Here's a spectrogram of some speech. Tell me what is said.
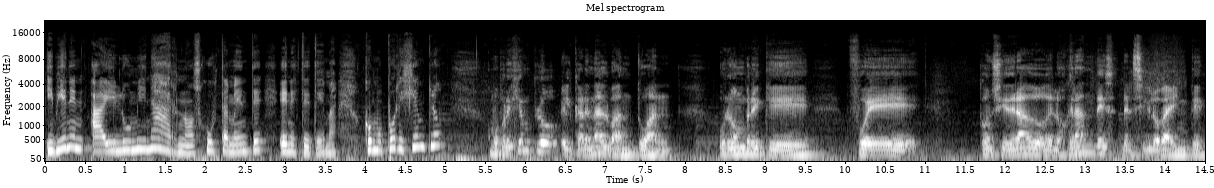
y vienen a iluminarnos justamente en este tema. Como por ejemplo como por ejemplo el cardenal Bantuan, un hombre que fue considerado de los grandes del siglo XX.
